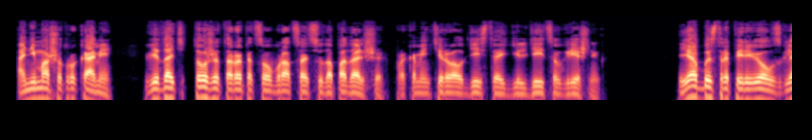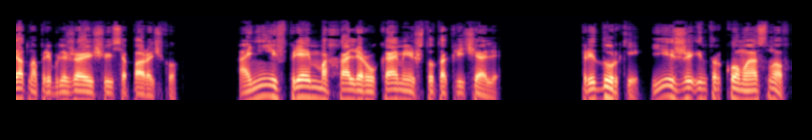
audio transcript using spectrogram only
Они машут руками. Видать, тоже торопятся убраться отсюда подальше, прокомментировал действия гильдейцев грешник. Я быстро перевел взгляд на приближающуюся парочку. Они и впрямь махали руками и что-то кричали. Придурки, есть же интеркомы основ.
